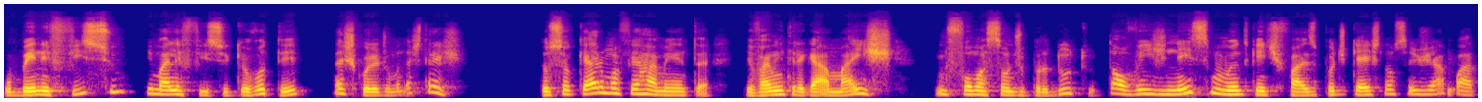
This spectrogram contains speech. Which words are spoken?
o benefício e malefício que eu vou ter na escolha de uma das três. Então, se eu quero uma ferramenta que vai me entregar mais informação de produto, talvez nesse momento que a gente faz o podcast não seja o GA4.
